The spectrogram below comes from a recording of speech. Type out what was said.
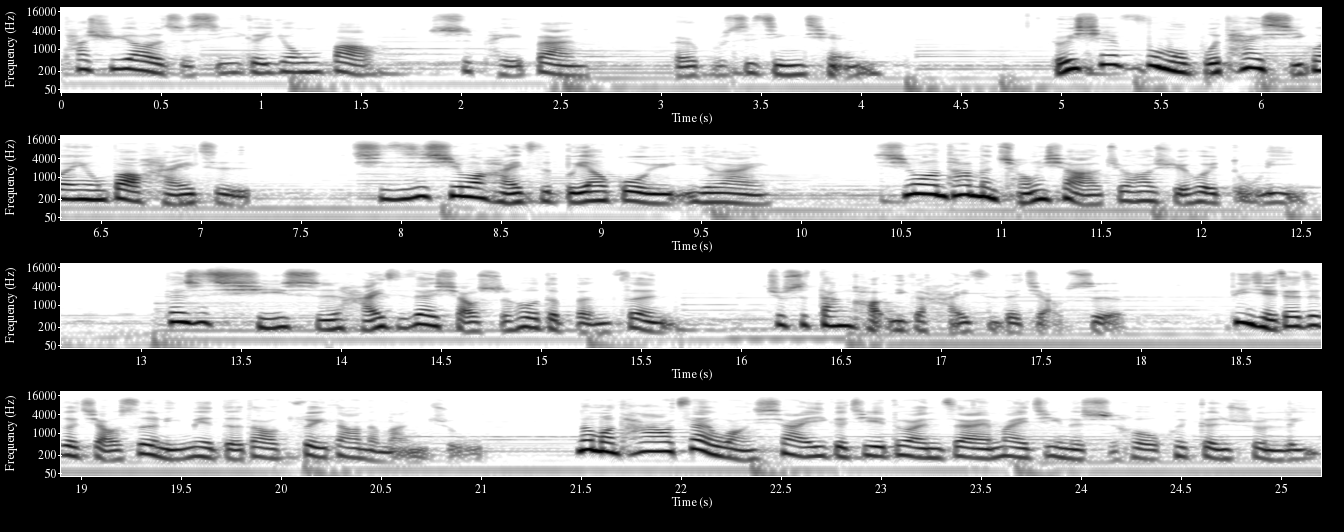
他需要的只是一个拥抱，是陪伴，而不是金钱。有一些父母不太习惯拥抱孩子，其实是希望孩子不要过于依赖，希望他们从小就要学会独立。但是其实孩子在小时候的本分就是当好一个孩子的角色，并且在这个角色里面得到最大的满足。那么他再往下一个阶段在迈进的时候会更顺利。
